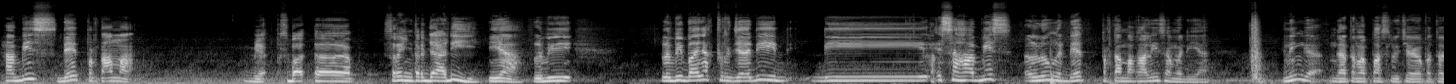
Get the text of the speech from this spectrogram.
habis date pertama. Bia- seba- eh, Sering terjadi Iya, lebih lebih banyak terjadi di sehabis lu ngedate pertama kali sama dia. Ini nggak nggak terlepas lu cewek atau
